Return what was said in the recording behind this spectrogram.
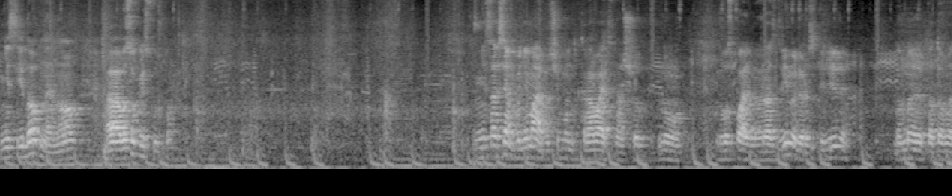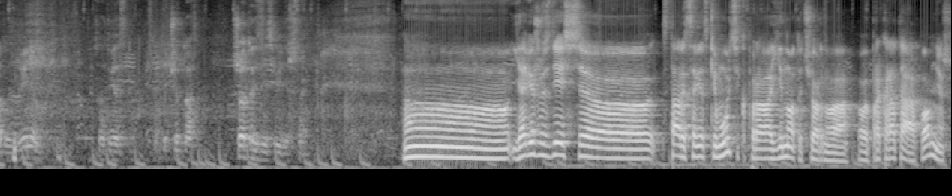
Несъедобное, но а, высокое искусство. Не совсем понимаю, почему кровать нашу, ну, двуспальную раздвинули, распилили. Но мы потом это сдвинем, соответственно. Это что-то... Что ты здесь видишь, Сань? А, Я вижу здесь э, старый советский мультик про енота черного, про крота, помнишь?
